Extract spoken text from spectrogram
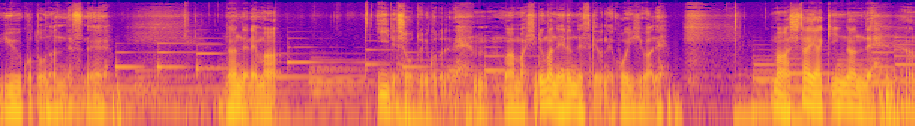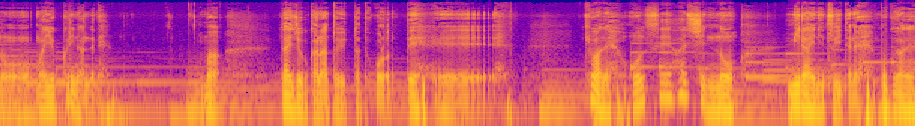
いうことなんですね。なんでね、まあ、いいでしょうということでね。うん、まあまあ昼間寝るんですけどね、こういう日はね。まあ明日夜勤なんで、あのー、まあゆっくりなんでね。まあ大丈夫かなといったところで、えー、今日はね、音声配信の未来についてね、僕がね、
